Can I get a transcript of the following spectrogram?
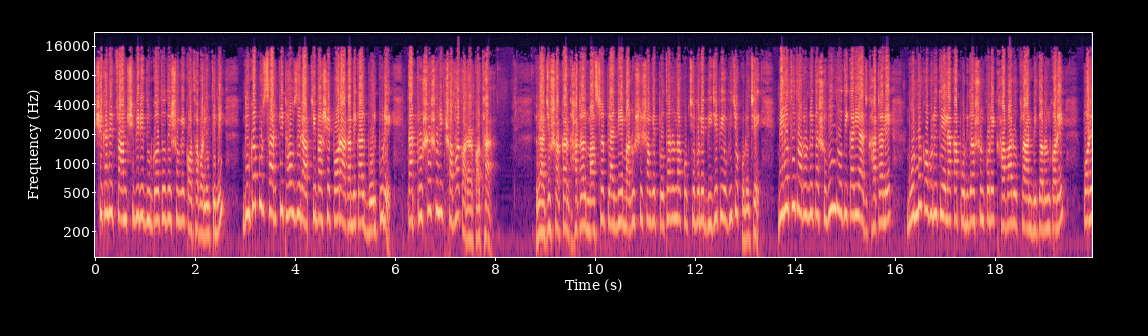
সেখানে ত্রাণ শিবিরে দুর্গতদের সঙ্গে কথা বলেন তিনি। দুর্গাপুর সার্কিট হাউসে রাত্রিবাসের পর আগামীকাল বোলপুরে তার প্রশাসনিক সভা করার কথা। রাজ্য সরকার ঘাটাল মাস্টার প্ল্যান নিয়ে মানুষের সঙ্গে প্রতারণা করছে বলে বিজেপি অভিযোগ করেছে। বিরোধী দলনেতা শুভেন্দু অধিকারী আজ ঘাটালে বন্যা কবলিত এলাকা পরিদর্শন করে খাবার ও ত্রাণ বিতরণ করে। পরে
